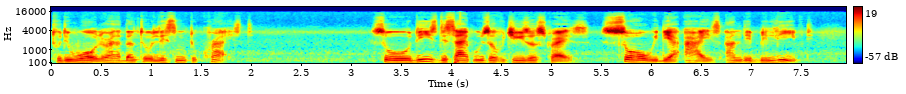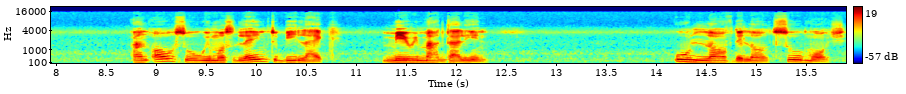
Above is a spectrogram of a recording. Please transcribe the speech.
to the world rather than to listen to Christ. So these disciples of Jesus Christ saw with their eyes and they believed. And also, we must learn to be like Mary Magdalene, who loved the Lord so much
